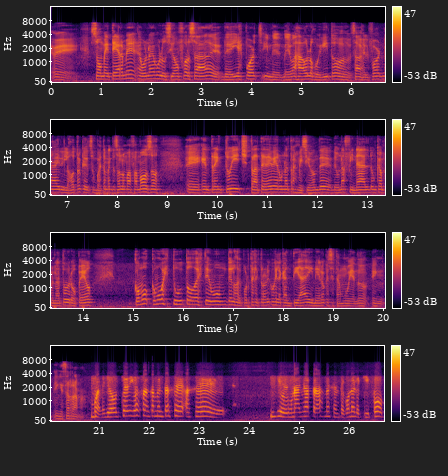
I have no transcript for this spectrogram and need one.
eh, someterme a una evolución forzada de, eSports y me, he bajado los jueguitos, ¿sabes? El Fortnite y los otros que supuestamente son los más famosos. Eh, entré en Twitch, traté de ver una transmisión de, una final de un campeonato europeo. ¿Cómo, ¿Cómo, ves tú todo este boom de los deportes electrónicos y la cantidad de dinero que se están moviendo en, en esa rama? Bueno, yo te digo francamente, hace, hace un año atrás me senté con el equipo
